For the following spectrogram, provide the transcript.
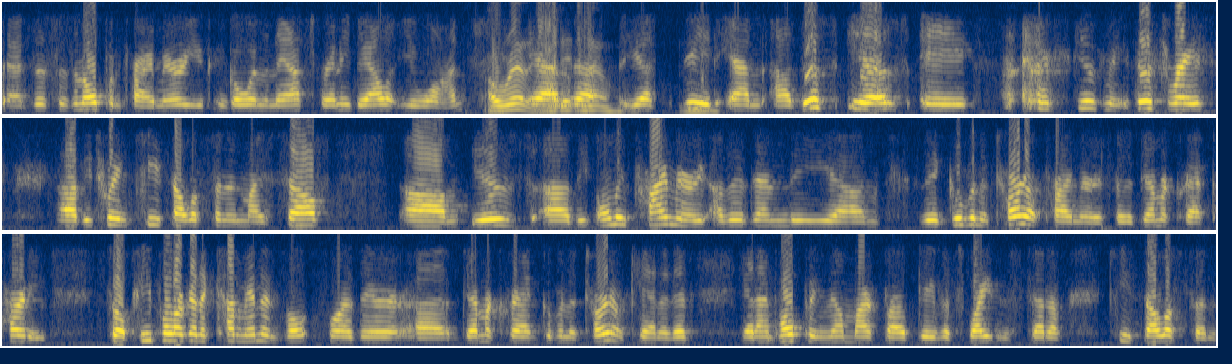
that this is an open primary. You can go in and ask for any ballot you want. Oh, really? And, I didn't uh, know. Yes, indeed. Mm-hmm. And uh, this is a excuse me, this race uh, between Keith Ellison and myself um, is uh, the only primary other than the um, the gubernatorial primary for the Democrat Party. So people are going to come in and vote for their uh, Democrat gubernatorial candidate, and I'm hoping they'll mark Barb Davis White instead of Keith Ellison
